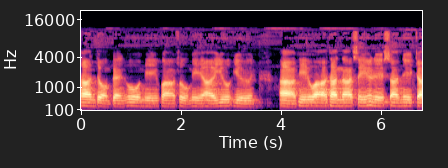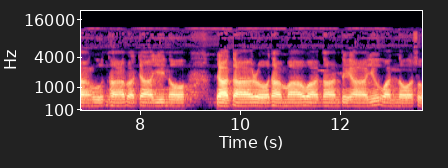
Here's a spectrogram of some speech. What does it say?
ท่านจงเป็นผู้มีความสุขมีอายุยืน อาภิวาทนาสิริสนิจังอุทาปจายโนยาตาโรธรรมาวันทันติอายุวันโนสุ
